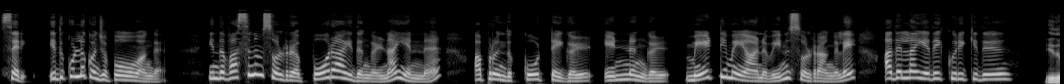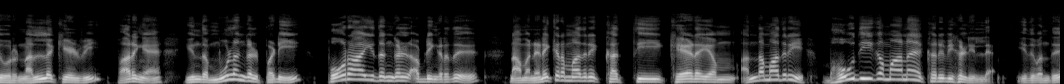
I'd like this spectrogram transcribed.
சரி இதுக்குள்ள கொஞ்சம் போவாங்க இந்த வசனம் சொல்ற போராயுதங்கள்னா என்ன? அப்புறம் இந்த கோட்டைகள் எண்ணங்கள் மேட்டிமையானவைன்னு சொல்றாங்களே அதெல்லாம் எதை குறிக்குது? இது ஒரு நல்ல கேள்வி. பாருங்க இந்த மூலங்கள் படி போராயுதங்கள் அப்படிங்கிறது நாம நினைக்கிற மாதிரி கத்தி கேடயம் அந்த மாதிரி பௌதீகமான கருவிகள் இல்ல. இது வந்து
